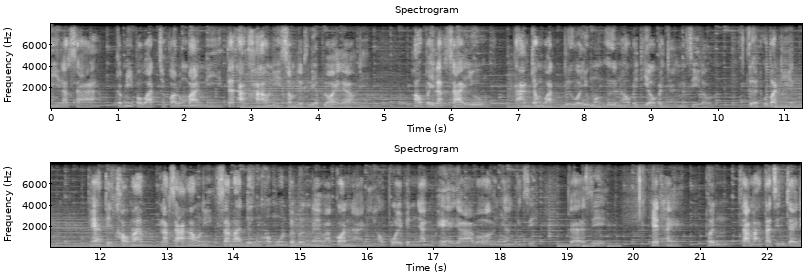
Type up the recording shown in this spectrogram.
นี่รักษาก็มีประวัติเฉพาะโรงพยาบาลนี่แต่ถ้าข้าวนี่สำเร็จเรียบร้อยแล้วนี่เฮาไปรักษาอยู่ต่างจังหวัดหรือว่าอยู่หม่องอื่นเฮาไปเที่ยวไปหยังจังซี่เราเกิดอุบัติเหตุแพทย์ที่เข้ามารักษาเฮานี่ สามารถดึงข้อมูลไปเบิ่งได้ว่าก่อนหน้านี้เฮาป่วยเป็นหยังแพ้ยาบ่อหยังจังซี่ก็สิเฮ็ดให้ พิ่นสามารถตัดสินใจใน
